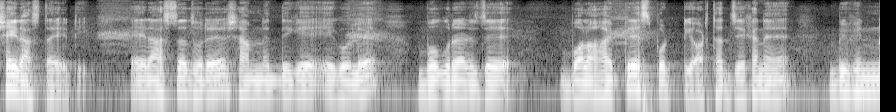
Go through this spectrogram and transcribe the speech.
সেই রাস্তা এটি। এই রাস্তা ধরে সামনের দিকে এগোলে বগুড়ার যে বলা হয় প্রেসপট্টি, অর্থাৎ যেখানে বিভিন্ন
